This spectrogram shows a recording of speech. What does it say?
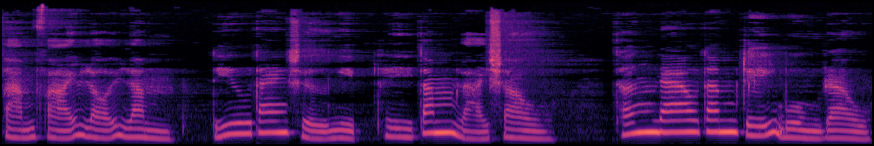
phạm phải lỗi lầm, tiêu tan sự nghiệp thì tâm lại sầu. Thân đau tâm trí buồn rầu,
